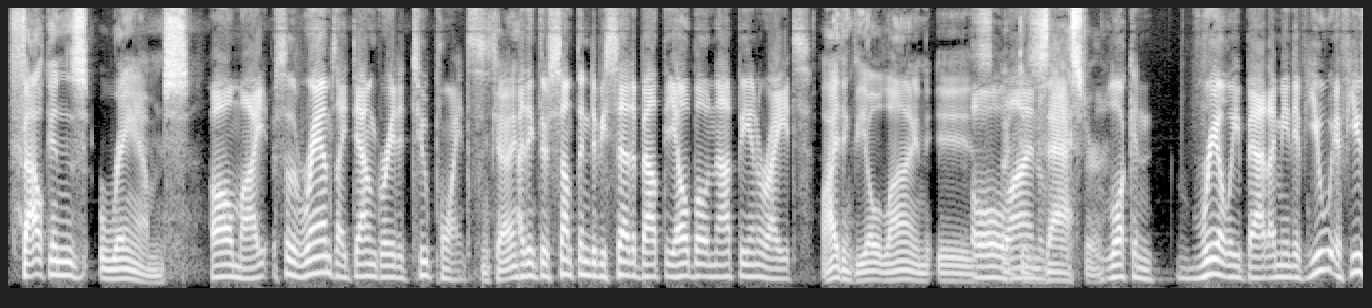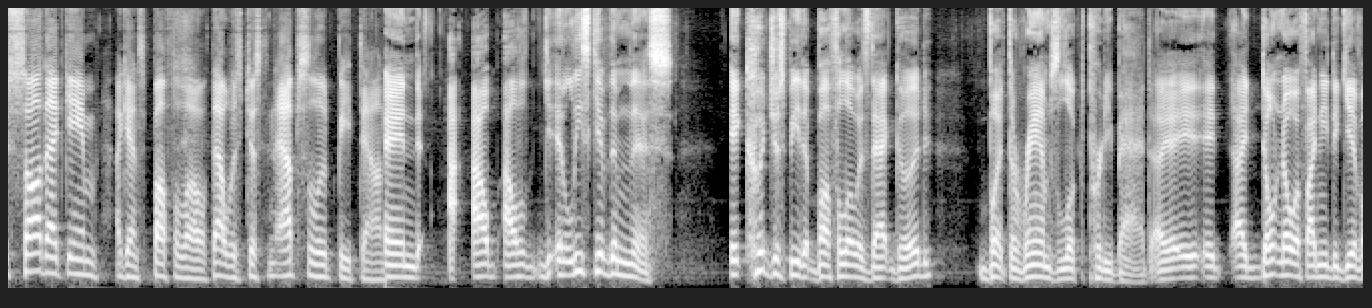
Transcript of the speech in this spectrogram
Falcons Rams. Oh my! So the Rams, I downgraded two points. Okay. I think there's something to be said about the elbow not being right. I think the O line is a O-line. disaster. looking really bad. I mean, if you if you saw that game against Buffalo, that was just an absolute beatdown. And I- I'll I'll at least give them this. It could just be that Buffalo is that good, but the Rams looked pretty bad. I it, it, I don't know if I need to give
